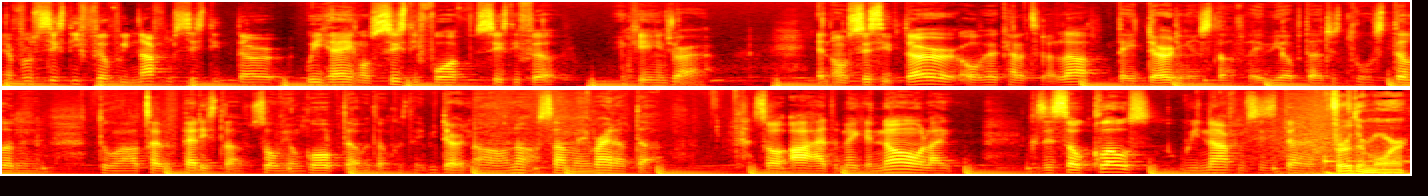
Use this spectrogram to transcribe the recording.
and from 65th. We not from 63rd. We hang on 64th, 65th, and King Drive. And on 63rd, over here kind of to the left, they dirty and stuff. They be up there just doing stealing and doing all type of petty stuff. So we don't go up there with them because they be dirty. Oh, I don't know, something ain't right up there. So I had to make it known, like, because it's so close, we not from 63rd. Furthermore,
